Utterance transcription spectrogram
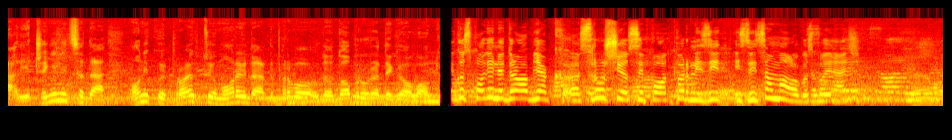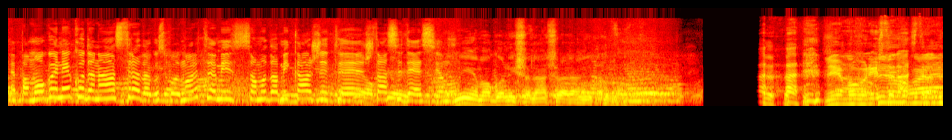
ali je činjenica da oni koji projektuju moraju da, da prvo da dobro urade geologiju. Gospodine Drobljak, srušio se potporni zid. Izvidi samo malo, gospodine. E, pa mogo je neko da nastrada, gospodine. Morate da mi, samo da mi kažete šta se desilo. Nije mogao ništa nastrada nikuda. Nije mogu ništa nastradati.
